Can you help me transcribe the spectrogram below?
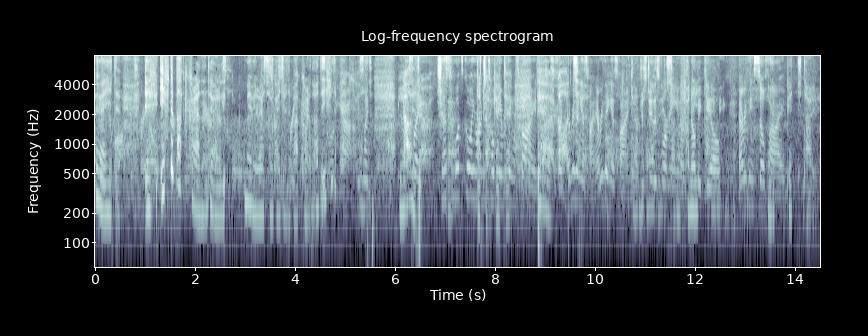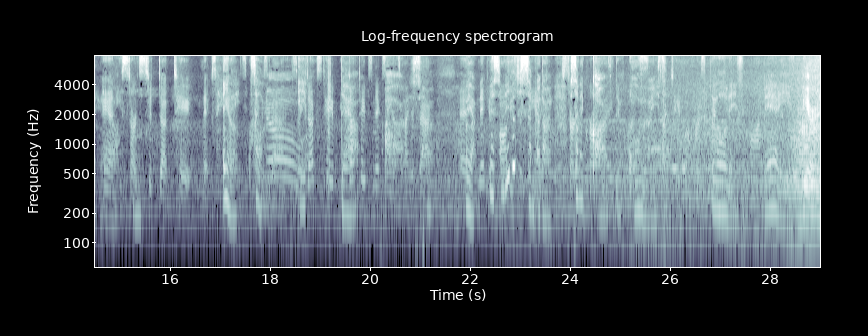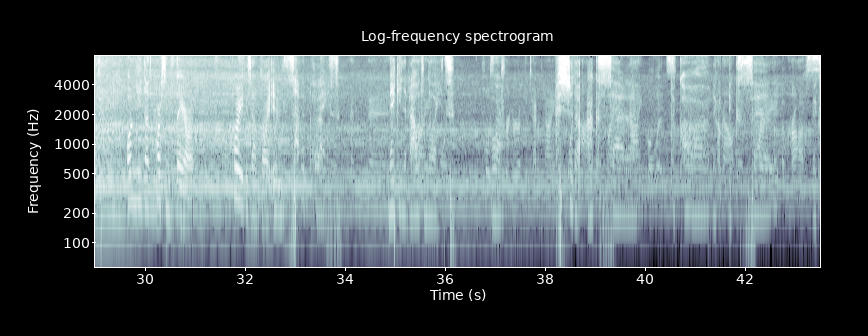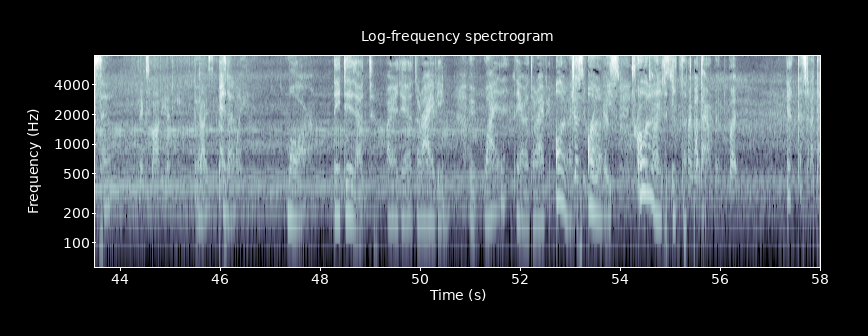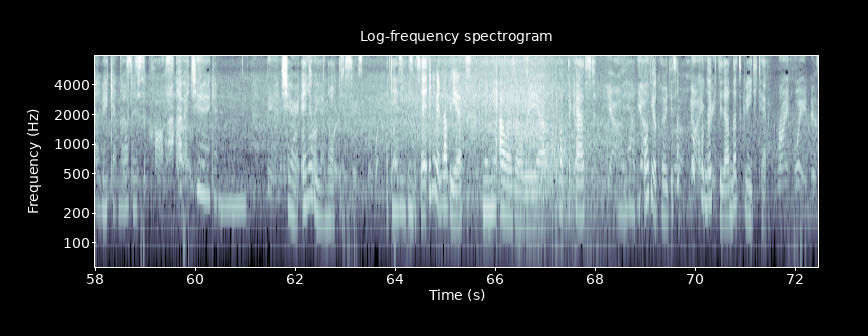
maybe I need to. If if the background they are maybe let's look at the background. And if the background is louder, Jesse, uh, what's going on? that's You told me okay. everything was fine. There are like, lots. everything is fine. Everything is fine. You know, just do this for me. You know, no big deal. Everything's still fine. Good timing. And he starts mm. to duct tape Nick's hands Anyway, behind so- his back. So he If duct tape there duct tapes Nick's hands behind his back. Oh And yeah, Nick yes, is we did obviously some other panicking. He started some cars. They're always duct tape over his they're always very weird. Only that person's there. For example, in some place making a loud noise. Or of the Tec-9 push the time, and, like, acceler- nine bullets the car like come out and excel excel Nick's body and he uh, dies pedal more. They do that while they are driving. Uh, while they are driving, always, always, always, it's that pattern. Happened, but Yeah, that's the pattern we can notice. How about you can Share enormous any you notice. basically what a he daily thing to say? Anyway, love you. Many hours of the uh, podcast. Yeah. Oh, yeah, audio quality is connected, and that's great too. Ryan Hoyt is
